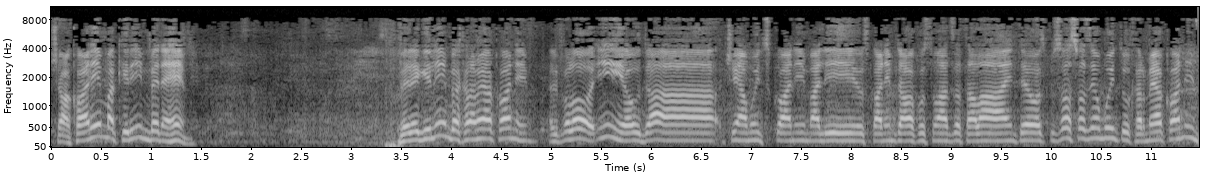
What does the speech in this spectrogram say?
שהכהנים מכירים ביניהם. ורגילים בחרמי הכהנים. אלפי לא, אי יהודה tinha muitos כהנים עלי, os כהנים estavam acostumados a estar lá, então as pessoas faziam muito חרמי הכהנים.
